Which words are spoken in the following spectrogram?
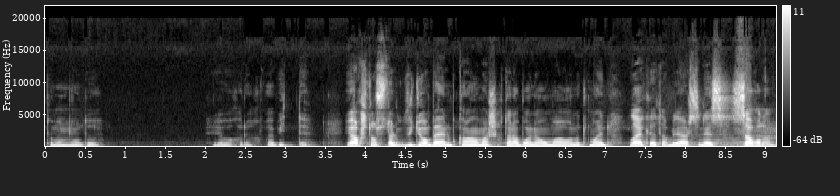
Tamam ne oldu? Şeye bakarak ve bitti. Yaxşı dostlar, video beğenip kanalıma aşağıdan abone olmayı unutmayın. Like atabilirsiniz. Sağ olun.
